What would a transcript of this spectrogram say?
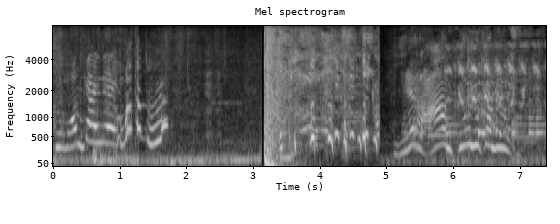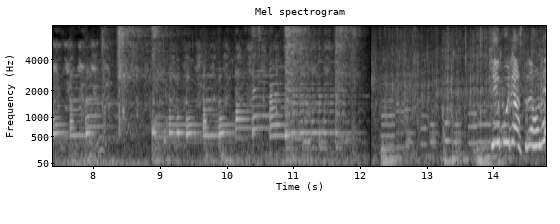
আমি মন খাই নেই। মাথাটা এ রাম কই লুকামু কে বইটা আসছে রে হনে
